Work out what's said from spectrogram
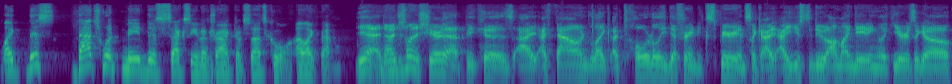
Like this, that's what made this sexy and attractive. So that's cool. I like that. Yeah, no, I just want to share that because I, I found like a totally different experience. Like I, I used to do online dating like years ago,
